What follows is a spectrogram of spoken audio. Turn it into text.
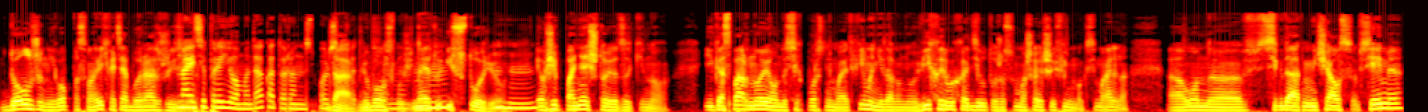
должен его посмотреть хотя бы раз в жизни. На эти приемы, да, которые он использует. Да, в в любом фильме. случае, на эту историю. Мгм. И вообще понять, что это за кино. И Гаспар Ноэ, он до сих пор снимает фильмы. Недавно у него «Вихрь» выходил, тоже сумасшедший фильм максимально. А, Он э, всегда отмечался всеми,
